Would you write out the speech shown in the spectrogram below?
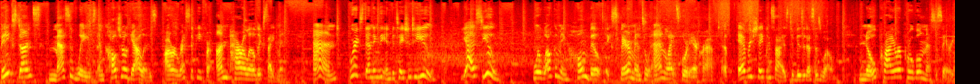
Big stunts, massive waves, and cultural galas are a recipe for unparalleled excitement. And we're extending the invitation to you. Yes, you! We're welcoming home built, experimental, and light sport aircraft of every shape and size to visit us as well. No prior approval necessary.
